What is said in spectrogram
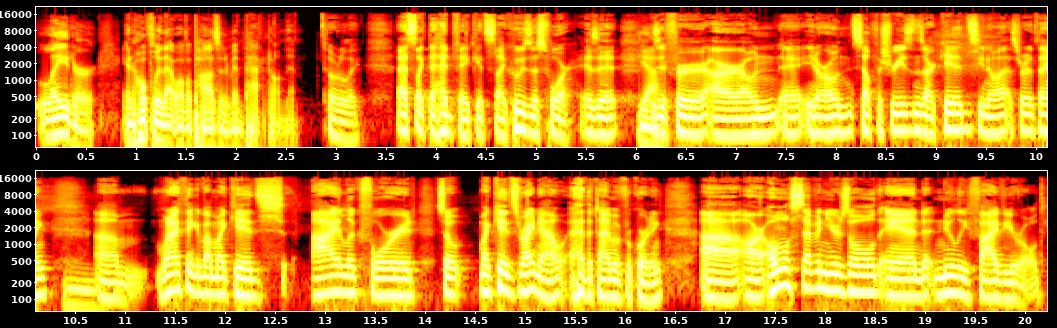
later, and hopefully that will have a positive impact on them. Totally. That's like the head fake. It's like, who's this for? Is it is Yeah. is it for our own, uh, you know, our own selfish reasons, our kids, you know, that sort of thing. Mm. Um, when I think about my kids, I look forward. So my kids right now, at the time of recording, uh, are almost seven years old and newly five year old.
